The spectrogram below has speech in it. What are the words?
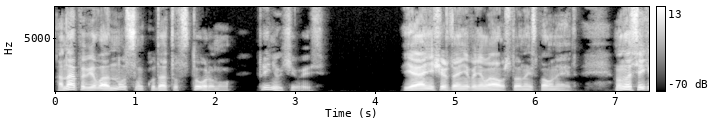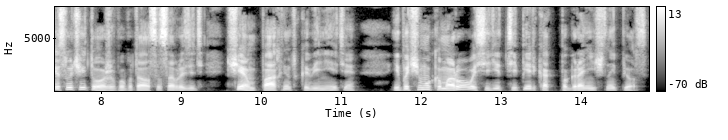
Она повела носом куда-то в сторону, принюхиваясь. Я ни черта не понимал, что она исполняет, но на всякий случай тоже попытался сообразить, чем пахнет в кабинете и почему Комарова сидит теперь как пограничный пес,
